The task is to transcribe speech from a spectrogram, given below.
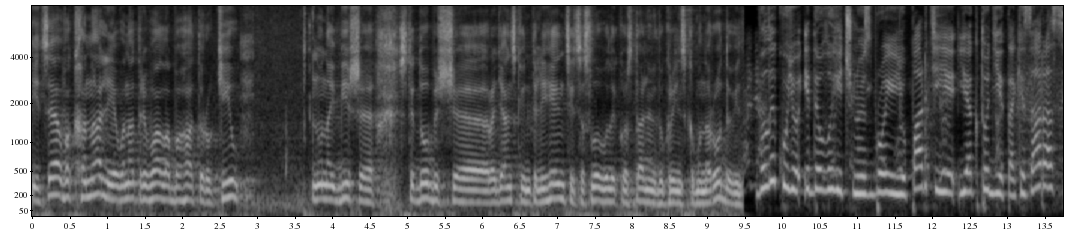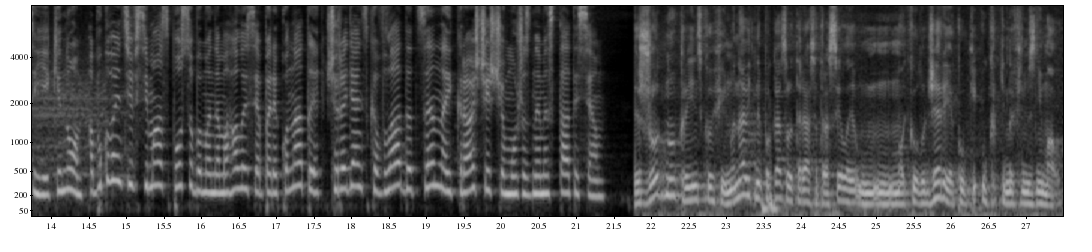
І ця вакханалія вона тривала багато років. Ну, найбільше стидобище радянської інтелігенції це слово великого Сталіна від українському народові. Великою ідеологічною зброєю партії, як тоді, так і зараз, є кіно. А буковинці всіма способами намагалися переконати, що радянська влада це найкраще, що може з ними статися. Жодного українського фільму. Навіть не показував Тараса Трасила м, Миколу Джері, яку кі- Укркінофільм знімав.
